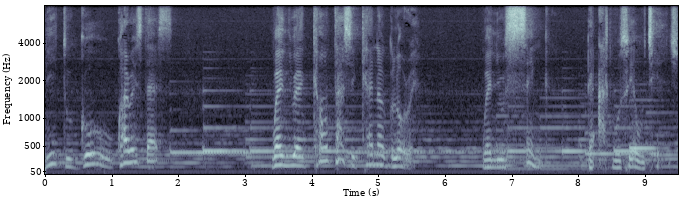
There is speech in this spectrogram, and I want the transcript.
need to go. Choristers, when you encounter Shekinah glory, when you sing, the atmosphere will change.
